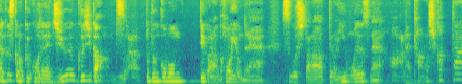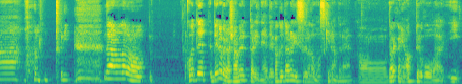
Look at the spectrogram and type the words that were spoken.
のクスコの空港でね19時間ずっと文庫本っていうかなんか本読んでね過ごしたなっていうのはいい思い出ですね。あれ楽しかったな本当に。であのだからあのこうやってベラベラ喋ったりね出かけたりするのも好きなんでね、あの誰かに会ってる方がいい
